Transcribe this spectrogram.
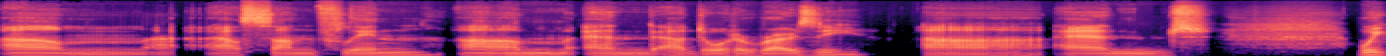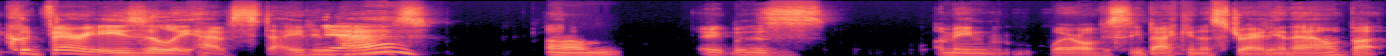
Um, our son Flynn um, and our daughter Rosie, uh, and we could very easily have stayed in yeah. Paris. Um, it was, I mean, we're obviously back in Australia now, but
